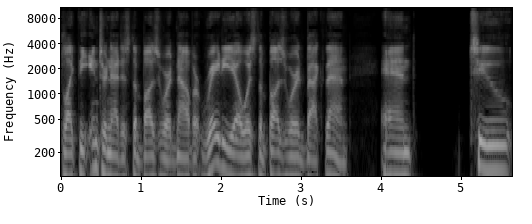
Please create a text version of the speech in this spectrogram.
Like the internet is the buzzword now, but radio was the buzzword back then. And to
